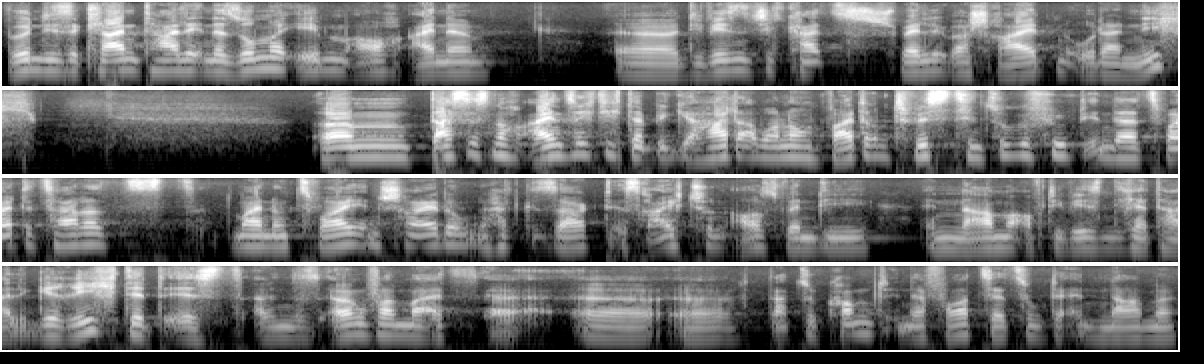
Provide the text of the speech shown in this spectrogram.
würden diese kleinen Teile in der Summe eben auch eine, äh, die Wesentlichkeitsschwelle überschreiten oder nicht. Ähm, das ist noch einsichtig. Der BGH hat aber noch einen weiteren Twist hinzugefügt in der zweite Zahnarztmeinung 2 Entscheidung und hat gesagt, es reicht schon aus, wenn die Entnahme auf die wesentlichen Teile gerichtet ist, also dass irgendwann mal als, äh, äh, dazu kommt in der Fortsetzung der Entnahme,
